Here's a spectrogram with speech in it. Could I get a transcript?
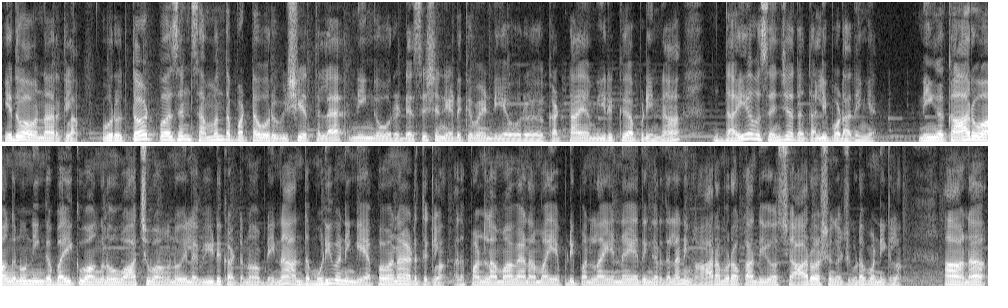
எதுவாக வேணா இருக்கலாம். ஒரு தேர்ட் பர்சன் சம்மந்தப்பட்ட ஒரு விஷயத்தில் நீங்கள் ஒரு டெசிஷன் எடுக்க வேண்டிய ஒரு கட்டாயம் இருக்குது அப்படின்னா தயவு செஞ்சு அதை தள்ளி போடாதீங்க. நீங்கள் கார் வாங்கணும் நீங்கள் பைக் வாங்கணும் வாட்ச் வாங்கணும் இல்லை வீடு கட்டணும் அப்படின்னா அந்த முடிவை நீங்கள் எப்போ வேணால் எடுத்துக்கலாம். அதை பண்ணலாமா வேணாமா எப்படி பண்ணலாம் என்ன ஏதுங்கிறதெல்லாம் நீங்கள் ஆரம்பரம் உட்காந்து யோசிச்சு ஆறு வருஷம் கழிச்சு கூட பண்ணிக்கலாம். ஆனால்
